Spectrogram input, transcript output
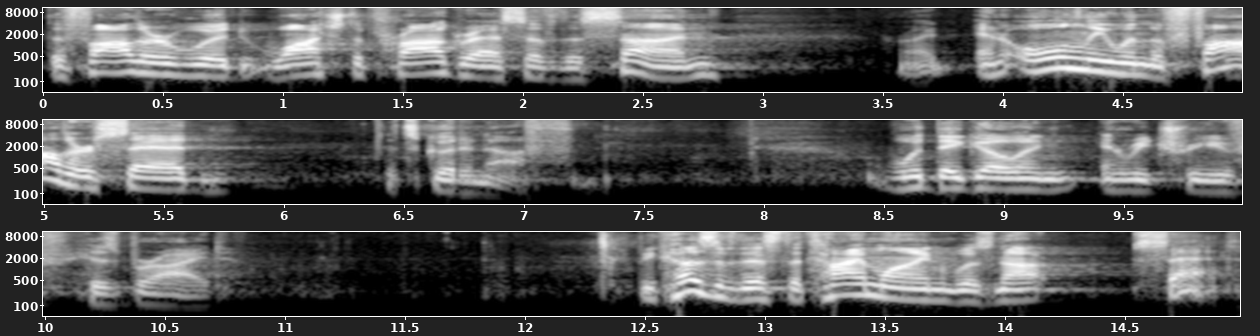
The father would watch the progress of the son, right? And only when the father said, It's good enough, would they go and, and retrieve his bride. Because of this, the timeline was not set.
